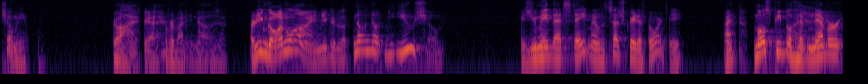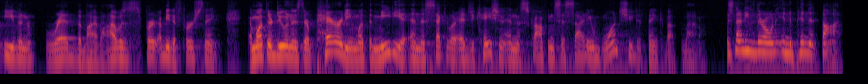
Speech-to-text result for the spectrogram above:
Show me. Oh, yeah, everybody knows it. Or you can go online. You could look. No, no, you show me. Because you made that statement with such great authority, right? Most people have never even read the Bible. I was, first, I'd be the first thing. And what they're doing is they're parodying what the media and the secular education and the scoffing society wants you to think about the Bible. It's not even their own independent thought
